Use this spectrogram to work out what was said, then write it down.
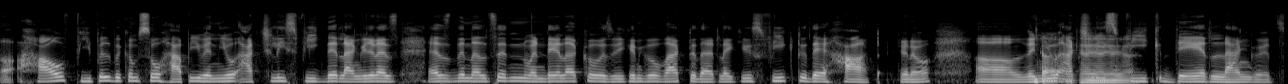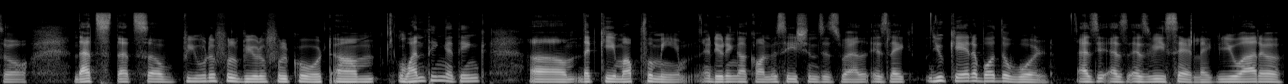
uh, how people become so happy when you actually speak their language. And as as the Nelson Mandela quote, we can go back to that. Like you speak to their heart, you know, uh, when yeah, you actually yeah, yeah, speak their language. So that's that's a beautiful, beautiful quote. Um, one thing I think um, that came up for me during our conversations as well is like you care about the world as as as we said like you are a,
